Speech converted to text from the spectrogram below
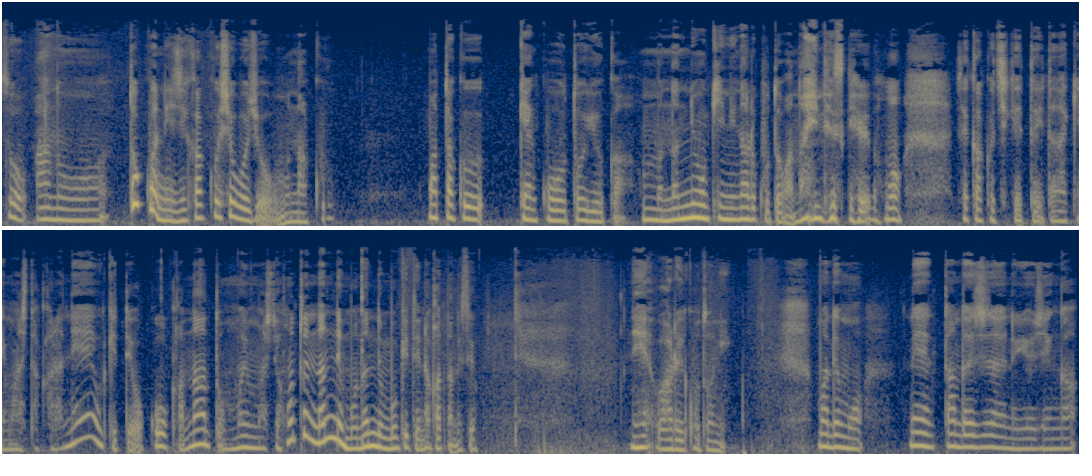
そうあの特に自覚症状もなく全く健康というか、まあ、何にも気になることはないんですけれども せっかくチケットいただきましたからね受けておこうかなと思いまして本当に何年も何年も受けてなかったんですよ。ね悪いことに。まあでもね短大時代の友人が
